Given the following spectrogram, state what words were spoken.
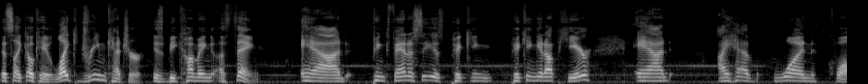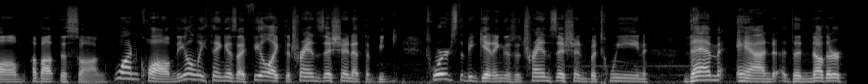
it's like, okay, like Dreamcatcher is becoming a thing. And Pink Fantasy is picking picking it up here. And I have one qualm about this song. One qualm. The only thing is I feel like the transition at the be- towards the beginning, there's a transition between them and the another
